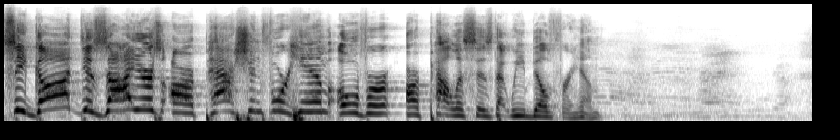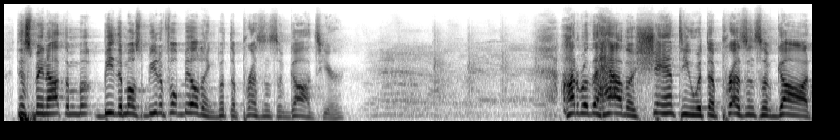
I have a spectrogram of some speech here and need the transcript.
See, God desires our passion for Him over our palaces that we build for Him. This may not be the most beautiful building, but the presence of God's here. I'd rather have a shanty with the presence of God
